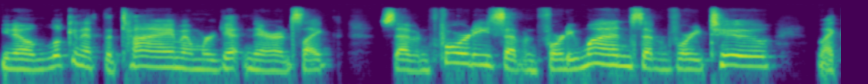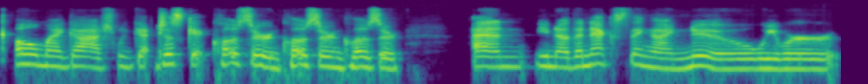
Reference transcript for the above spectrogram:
you know, looking at the time and we're getting there. It's like 740, 741, 742. Like, oh my gosh, we got just get closer and closer and closer. And, you know, the next thing I knew, we were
